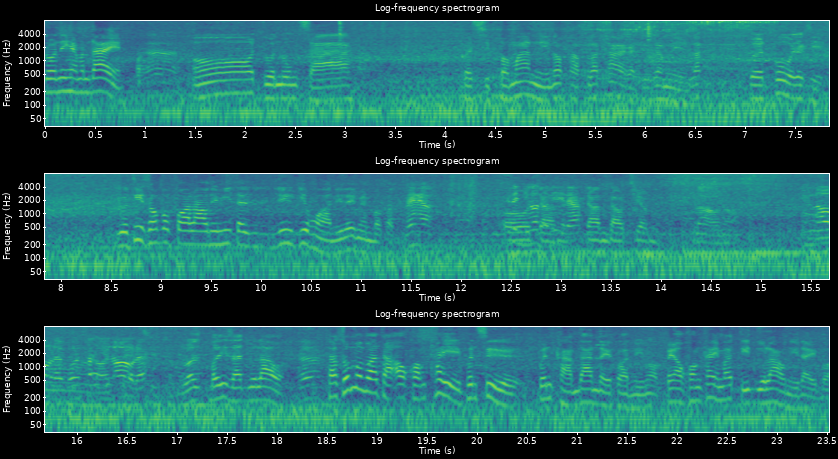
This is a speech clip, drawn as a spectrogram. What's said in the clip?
ตัวนี้ให้มันได้เอออ๋อจวนองศาก็สิประมาณนี้เนาะครับราคาก็สิซ้ำนี่รักเกิดผู้จังสิอยู่ที่สปปลาวนี่มีแต่ยี่ยี่ห้อนี้เลยแม่นบ่ครับนี่เนี่ยโอ้นี่ยูโรจาตัวนนี้นะจานดาวเทียมลาวเนาะ ยูโรเลยบริษัทยูโรเลยบริษัทอยู่ลาวเออถ้าสมมติว่าถ้าเอาของไทยเพิ่นซื้อเพิ่นขามด้านใดตอนนี้เนาะไปเอาของไทยมาติดอยู่ลาวนี่ได้บ่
